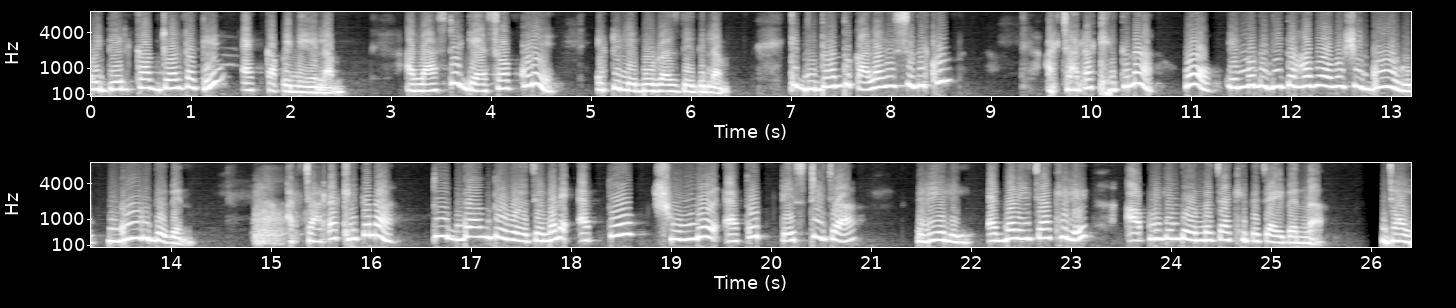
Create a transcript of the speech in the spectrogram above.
ওই দেড় কাপ জলটাকে এক কাপে নিয়ে এলাম। আর লাস্টে গ্যাস অফ করে একটু লেবুর রস দিয়ে দিলাম। কি দুর্দান্ত কালার এসছে দেখুন। আর চাটা খেতে না, ও, এর মধ্যে দিতে হবে অবশ্যই গুড় গুড় দেবেন। আর চাটা খেতে না দুর্দান্ত হয়েছে। মানে এত সুন্দর, এত টেস্টি চা রিয়েলি একবার এই চা খেলে আপনি কিন্তু অন্য চা খেতে চাইবেন না। যাই,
